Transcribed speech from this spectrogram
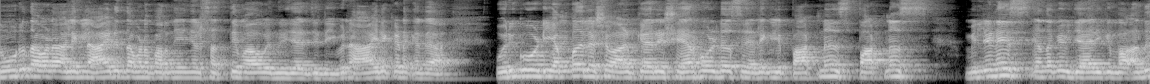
നൂറ് തവണ അല്ലെങ്കിൽ ആയിരം തവണ പറഞ്ഞു കഴിഞ്ഞാൽ സത്യമാവും എന്ന് വിചാരിച്ചിട്ട് ഇവൻ ആയിരക്കണക്കല്ല ഒരു കോടി അമ്പത് ലക്ഷം ആൾക്കാർ ഷെയർ ഹോൾഡേഴ്സ് അല്ലെങ്കിൽ പാർട്ട്നേഴ്സ് പാർട്ട്നേഴ്സ് മില്യണേഴ്സ് എന്നൊക്കെ വിചാരിക്കുമ്പോൾ അത്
